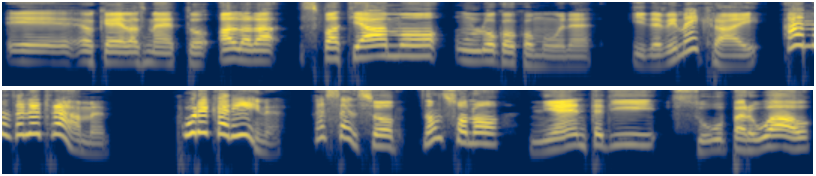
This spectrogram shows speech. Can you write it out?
E, ok, la smetto. Allora, sfatiamo un luogo comune. I Devil May Cry hanno delle trame, pure carine. Nel senso, non sono niente di super wow,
